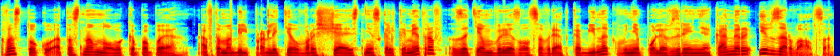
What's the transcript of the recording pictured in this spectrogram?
к востоку от основного КПП. Автомобиль пролетел, вращаясь несколько метров, затем врезался в ряд кабинок вне поля зрения камеры и взорвался.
